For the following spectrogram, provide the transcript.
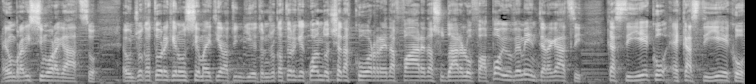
è un bravissimo ragazzo, è un giocatore che non si è mai tirato indietro, un giocatore che quando c'è da correre, da fare, da sudare lo fa. Poi ovviamente ragazzi, Castiglieco è Castiglieco.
